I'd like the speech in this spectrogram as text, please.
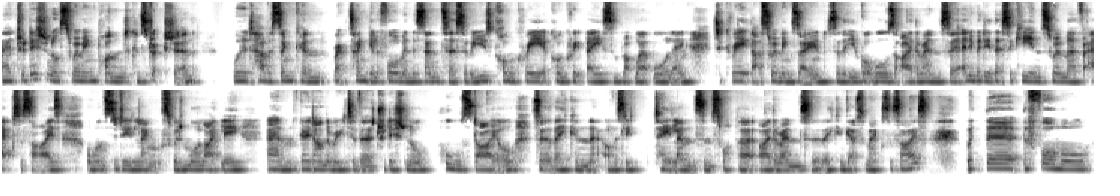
uh, traditional swimming pond construction would have a sunken rectangular form in the center. So we use concrete, a concrete base and blockwork walling to create that swimming zone so that you've got walls at either end. So anybody that's a keen swimmer for exercise or wants to do lengths would more likely um, go down the route of the traditional pool style so that they can obviously take lengths and swap at either end so that they can get some exercise. With the, the formal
